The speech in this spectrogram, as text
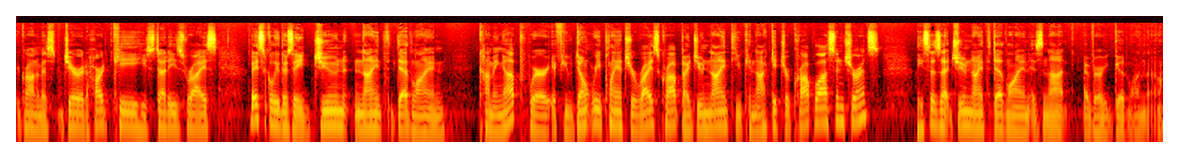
agronomist Jarrod Hardke. He studies rice. Basically, there's a June 9th deadline coming up where if you don't replant your rice crop by June 9th, you cannot get your crop loss insurance. He says that June 9th deadline is not a very good one, though.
